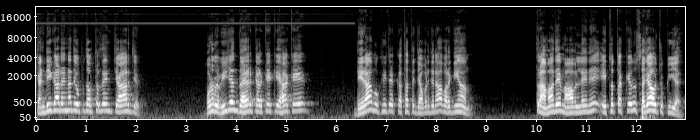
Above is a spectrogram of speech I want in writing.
ਚੰਡੀਗੜ੍ਹ ਇਹਨਾਂ ਦੇ ਉਪ ਦਫ਼ਤਰ ਦੇ ਇੰਚਾਰਜ ਹੁਣ ਰਿਵੀਜ਼ਨ ਦਾਇਰ ਕਰਕੇ ਕਿਹਾ ਕਿ ਡੇਰਾ ਮੁਖੀ ਤੇ ਕਥਤ ਜਬਰ ਜਨਾਹ ਵਰਗੀਆਂ ਧਰਾਵਾਂ ਦੇ ਮਾਮਲੇ ਨੇ ਇੱਥੋਂ ਤੱਕ ਕਿ ਉਹਨੂੰ ਸਜ਼ਾ ਹੋ ਚੁੱਕੀ ਹੈ।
